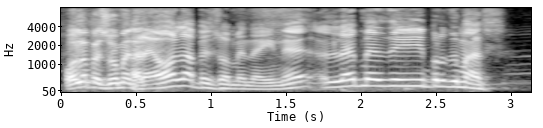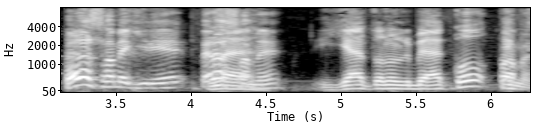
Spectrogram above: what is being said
Όλα πεζόμενα. Ρε, όλα πεζόμενα είναι. Λέμε τι προτιμάς. Περάσαμε, κύριε. Περάσαμε. Ναι. Για τον Ολυμπιακό Πάμε.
